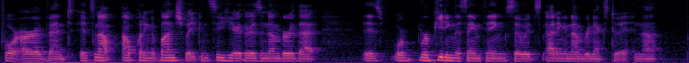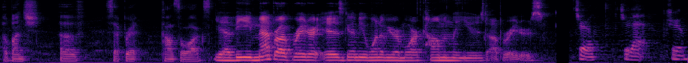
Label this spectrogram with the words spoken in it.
for our event. It's not outputting a bunch, but you can see here there is a number that is we're repeating the same thing, so it's adding a number next to it and not a bunch of separate console logs. Yeah, the mapper operator is going to be one of your more commonly used operators. True. True that. True.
